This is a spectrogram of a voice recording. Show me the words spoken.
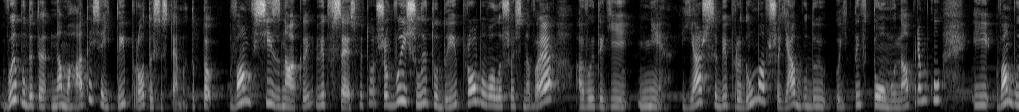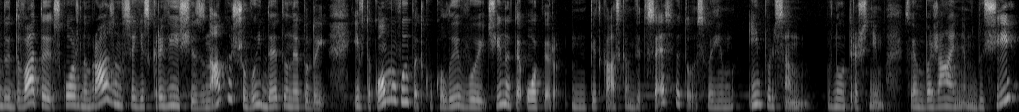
Ви будете намагатися йти проти системи. Тобто вам всі знаки від Всесвіту, щоб ви йшли туди, пробували щось нове, а ви такі ні. Я ж собі придумав, що я буду йти в тому напрямку, і вам будуть давати з кожним разом все яскравіші знаки, що ви йдете не туди. І в такому випадку, коли ви чините опір підказкам від Всесвіту, своїм імпульсам внутрішнім, своїм бажанням душі,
